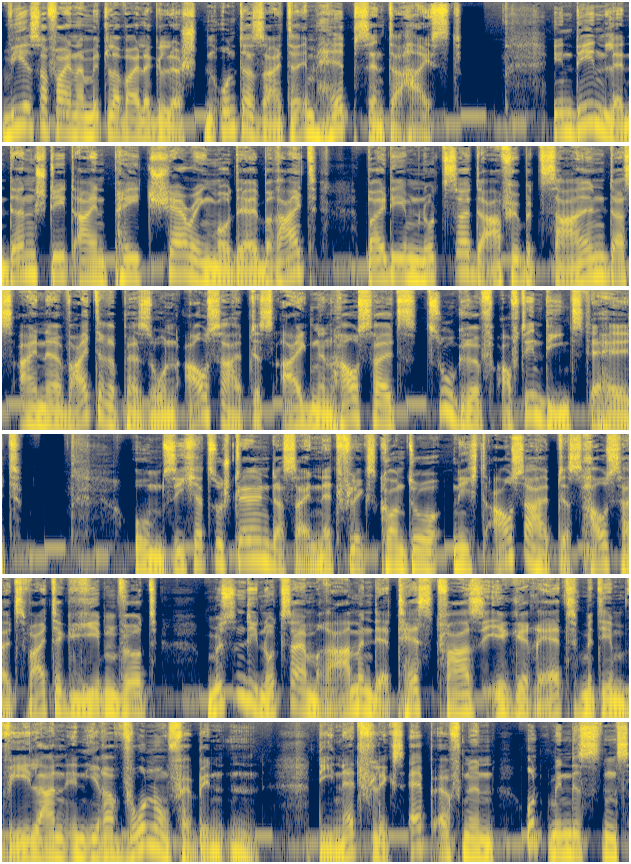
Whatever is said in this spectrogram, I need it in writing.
wie es auf einer mittlerweile gelöschten Unterseite im Help Center heißt. In den Ländern steht ein Paid-Sharing-Modell bereit, bei dem Nutzer dafür bezahlen, dass eine weitere Person außerhalb des eigenen Haushalts Zugriff auf den Dienst erhält. Um sicherzustellen, dass ein Netflix-Konto nicht außerhalb des Haushalts weitergegeben wird, müssen die Nutzer im Rahmen der Testphase ihr Gerät mit dem WLAN in ihrer Wohnung verbinden, die Netflix-App öffnen und mindestens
